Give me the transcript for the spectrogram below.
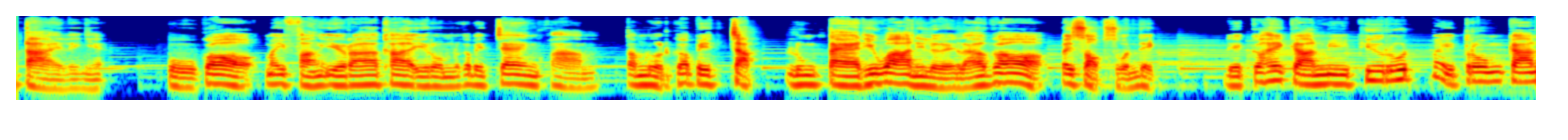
ำตายอะไรเงี้ยปู่ก็ไม่ฟังอีราค่าอีรมแล้วก็ไปแจ้งความตำรวจก็ไปจับลุงแต่ที่ว่านี่เลย แล้วก็ไปสอบสวนเด็ก เด็กก็ให้การมีพิรุษไม่ตรงกัน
